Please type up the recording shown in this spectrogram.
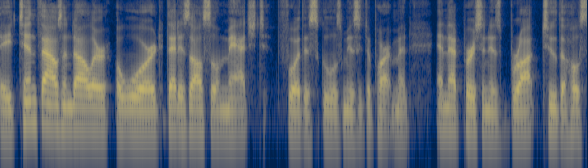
a $10,000 award that is also matched for the school's music department. And that person is brought to the host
